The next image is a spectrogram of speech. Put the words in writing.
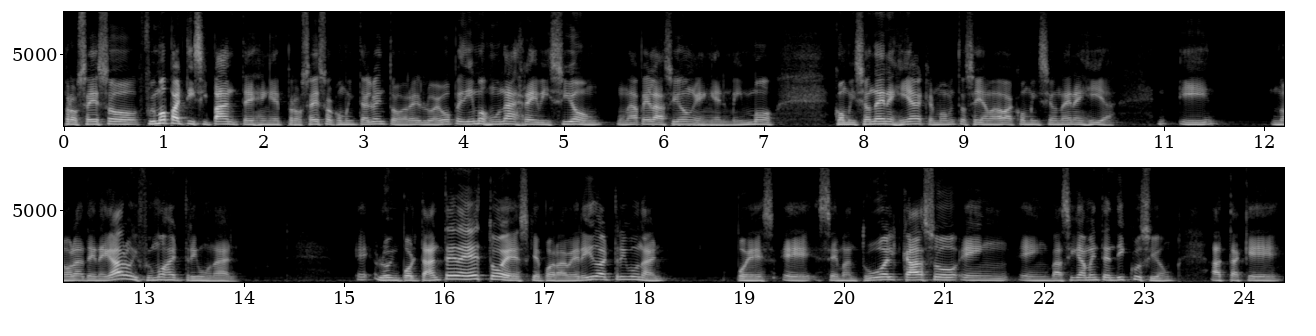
proceso, fuimos participantes en el proceso como interventores, luego pedimos una revisión, una apelación en el mismo Comisión de Energía, en aquel momento se llamaba Comisión de Energía, y nos la denegaron y fuimos al tribunal. Eh, lo importante de esto es que por haber ido al tribunal, pues eh, se mantuvo el caso en, básicamente en discusión hasta que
